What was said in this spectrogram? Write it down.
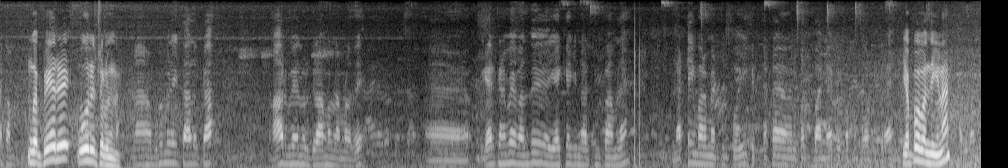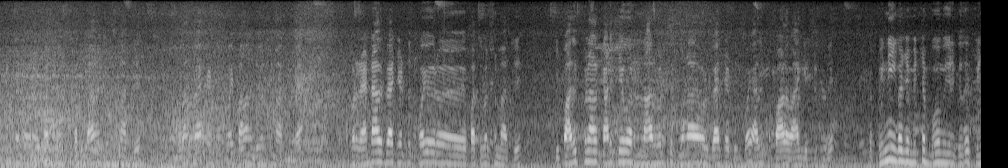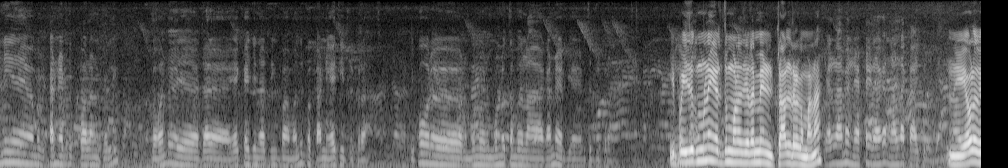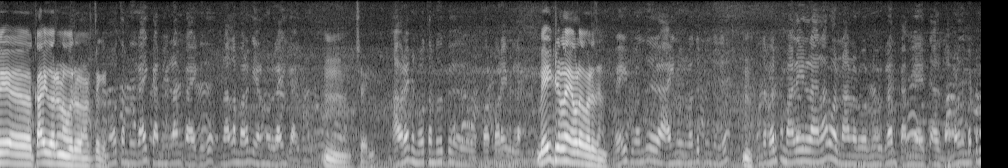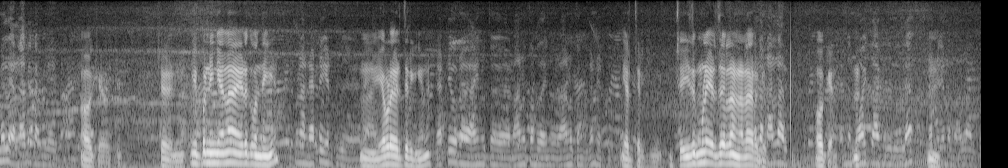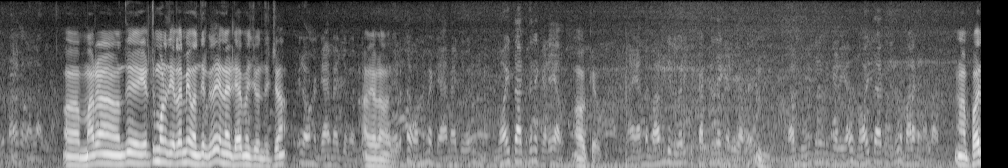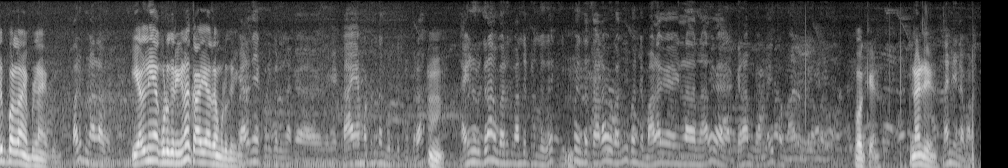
வணக்கம். உங்கள் பேர் ஊர் சொல்லுங்கண்ணா. நான் உடுமலை தாலுக்கா ஆர்வேலூர் கிராமம் நம்மளது. ஏற்கனவே வந்து ஏகேஜி நர்சிங் ஃபார்மில் நட்டை மரம் எடுத்துகிட்டு போய் கிட்டத்தட்ட ஒரு பத்து பதினஞ்சு ஏக்கர் பக்கம் போட்டிருக்கிறேன். எப்போ வந்தீங்கன்னா? அது வந்து கிட்டத்தட்ட ஒரு பத்து பத்து பதினஞ்சு வருஷம் ஆச்சு. முதல் பேட்ச் எடுத்துகிட்டு போய் பதினஞ்சு வருஷம் ஆச்சுங்க. அப்புறம் ரெண்டாவது பேட்ச் எடுத்துகிட்டு போய் ஒரு பத்து வருஷம் ஆச்சு. இப்போ அதுக்கு பின்னால் கடைசியே ஒரு நாலு வருஷத்துக்கு முன்னால் ஒரு பேட்ச் எடுத்துகிட்டு போய் அதுக்கு பாலை வாங்கிட்டு இருக்குது. இப்போ பின்னியும் கொஞ்சம் மிச்சம் பூமி இருக்குது. பின்னியும் நமக்கு கண் எடுத்து போகலான்னு சொல்லி இப்போ வந்து ஏகேஜி நர்சிங் ஃபார்ம் வந்து இப்போ கண் ஏற்றிட்டு இருக்கிறேன். இப்போ ஒரு முந்நூறு முந்நூற்றம்பது கண் எடுத்து எடுத்துகிட்டு இருக்கிறேன். இப்போ இதுக்கு முன்னே எடுத்து போனது எல்லாமே டால் ரகமாண்ணா? எல்லாமே நெட்டை ரக நல்லா காய்க்குது எவ்வளோ காய் வரணும் ஒரு இடத்துக்கு நூற்றம்பது காய் கம்மி இல்லாமல் காய்க்குது. நல்ல மரங்க இரநூறு காய் காய்க்குது. ம் சரி. அவரேஜ் நூற்றம்பதுக்கு குறைவில்லை. வெயிட் எல்லாம் எவ்வளோ வருதுங்க வெயிட் வந்து ஐநூறு வந்துட்டு இருந்தது. இந்த வருஷம் மழை இல்லாதனால ஒரு நானூறு ஒரு நூறு கிராம் கம்மியாயிடுச்சு அது நம்மளது மட்டுமே இல்லை எல்லாமே கம்மியாயிடுச்சு ஓகே ஓகே. சரிண்ணா. இப்போ நீங்கள் என்ன எடுக்க வந்தீங்க? எவ்வளோ எடுத்திருக்கீங்கண்ணா நெட்டை ஒரு ஐநூற்று நானூற்றம்பது ஐநூறு நானூற்றம்பது எடுத்திருக்கீங்க. சரி இதுக்கு முன்னே எடுத்ததெல்லாம் நல்லா இருக்கு. நல்லா இருக்கு. ஓகே. எந்த நோய் தாக்குதல் இல்லை. நெட்டையெல்லாம் நல்லா இருக்கு. மரங்கள் நல்லா இருக்கு. ஆ, மரம் வந்து எடுத்து போனது எல்லாமே வந்திருக்குதா? என்ன டேமேஜ் வந்துச்சா? இல்லை ஒன்றும் டேமேஜ் அதெல்லாம் ஒன்றுமே டேமேஜ் வரும் நோய் தாக்குதலே கிடையாது. Okay okay. நான் எந்த மருந்து இது வரைக்கும் கட்டுறதே கிடையாது. மருந்து ஊற்றுறதும் கிடையாது. நோய் தாக்குதலில் மரங்கள் நல்லா இருக்கு. பருப்பெல்லாம் எப்படிலாம் இருக்குங்க பருப்பு நல்லா வரும் இளநியாக கொடுக்குறீங்களா காயாக தான் கொடுக்குறீங்க இளநியா குடிக்கிறது நான் கா- காயா மட்டும் தான் கொடுத்துட்டு இருக்கிறோம். ம். ஐநூறு கிராம் வருது வந்துட்டு இருந்தது. இப்போ இந்த தடவை வந்து கொஞ்சம் மழை இல்லாதனால கிராம் கம்மியாக இப்போ நானூறு கிராம் வருது. ஓகே. நன்றி. நன்றி வணக்கம்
